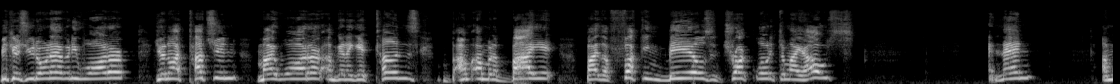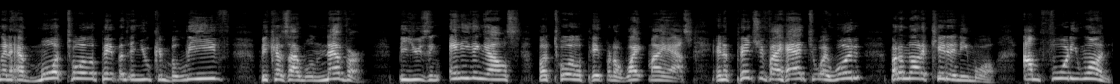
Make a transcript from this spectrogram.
because you don't have any water, you're not touching my water. I'm going to get tons. I'm, I'm going to buy it by the fucking bills and truckload it to my house. And then I'm going to have more toilet paper than you can believe because I will never be using anything else but toilet paper to wipe my ass. In a pinch, if I had to, I would, but I'm not a kid anymore. I'm 41,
